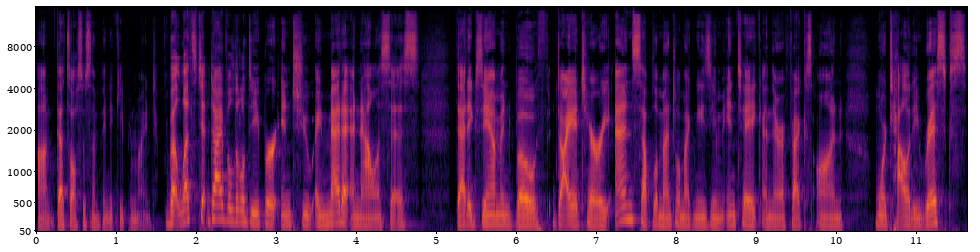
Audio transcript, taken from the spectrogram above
um, that's also something to keep in mind. But let's d- dive a little deeper into a meta analysis that examined both dietary and supplemental magnesium intake and their effects on mortality risks.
